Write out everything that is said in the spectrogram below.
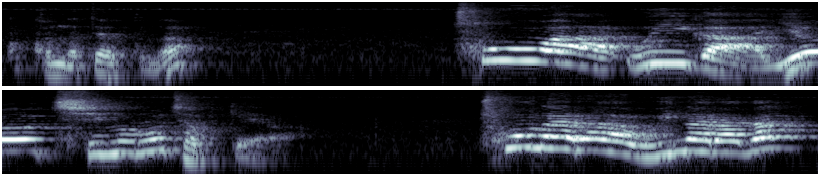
거- 건너뛰었구나. 초와 의가 여진으로 접게요. 초나라, 위나라가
